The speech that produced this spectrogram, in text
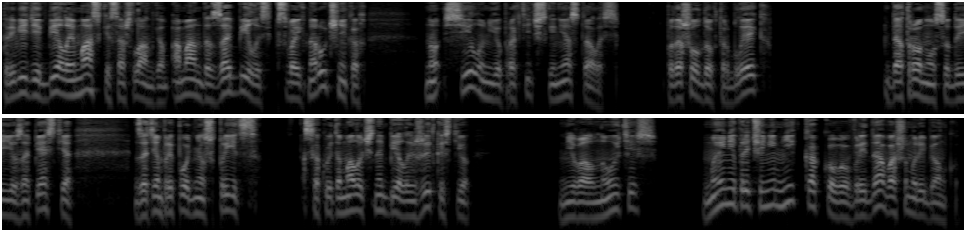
При виде белой маски со шлангом Аманда забилась в своих наручниках, но сил у нее практически не осталось. Подошел доктор Блейк, дотронулся до ее запястья, затем приподнял шприц с какой-то молочно-белой жидкостью — не волнуйтесь, мы не причиним никакого вреда вашему ребенку.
